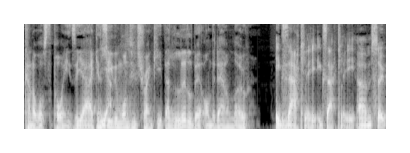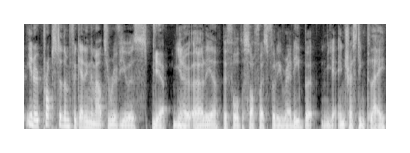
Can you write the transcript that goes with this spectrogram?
kind of what's the point? So yeah, I can see Mm. Them wanting to try and keep that a little bit on the down low. Exactly, exactly. Um, so you know, props to them for getting them out to reviewers. Yeah. you know, earlier before the software's fully ready. But yeah, interesting play.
